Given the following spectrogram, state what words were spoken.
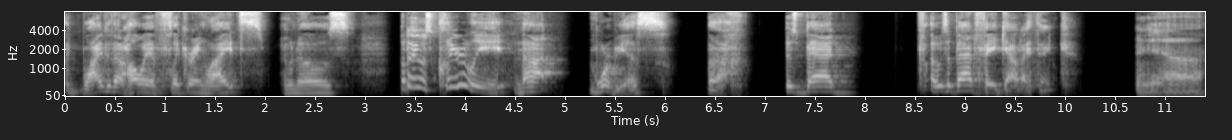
like, why did that hallway have flickering lights? Who knows? But it was clearly not Morbius. Ugh. It was bad. It was a bad fake out, I think. Yeah.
